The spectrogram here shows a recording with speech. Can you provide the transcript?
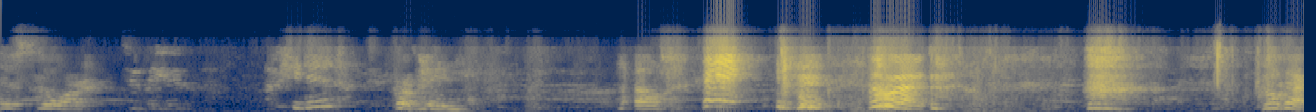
To run back to the store. she did? Propane. Oh. Alright. Okay.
